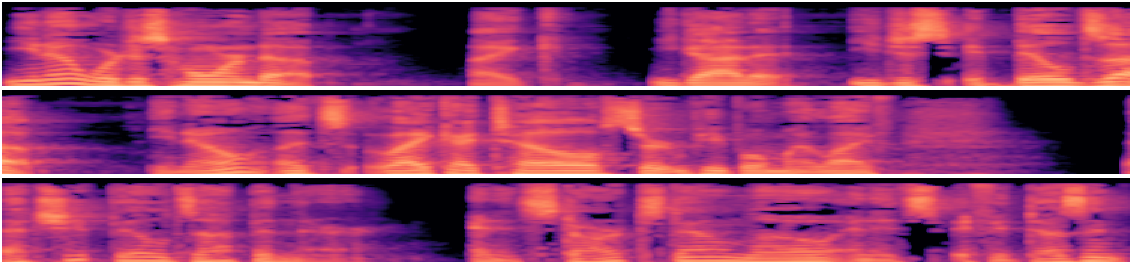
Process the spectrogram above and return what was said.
you know, we're just horned up. Like, you got it. You just, it builds up. You know, it's like I tell certain people in my life, that shit builds up in there and it starts down low. And it's, if it doesn't,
